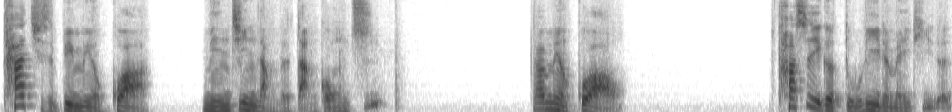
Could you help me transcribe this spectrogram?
他其实并没有挂民进党的党公职，他没有挂哦，他是一个独立的媒体人，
